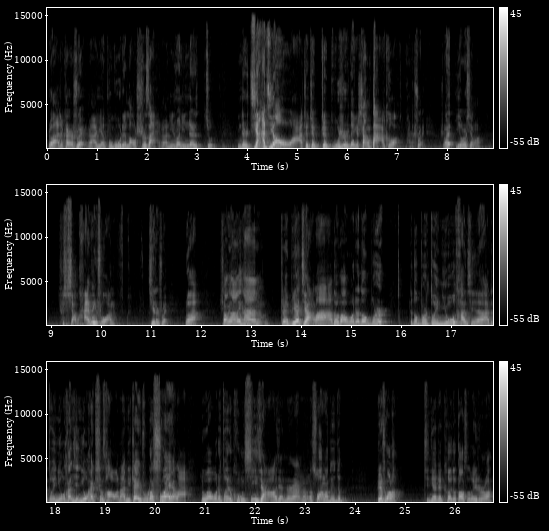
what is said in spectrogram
是吧？就开始睡啊，也不顾这老师在，是吧？您说您这就您这是家教啊？这这这不是那个上大课，开始睡。说哎，一会儿醒了，这小子还没说完呢，接着睡，是吧？商鞅一看，这别讲了，对吧？我这都不是。这都不是对牛弹琴啊！这对牛弹琴，牛还吃草呢。你这主他睡了，是吧？我这对着空气讲啊，简直是。那那算了，就就别说了。今天这课就到此为止了。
